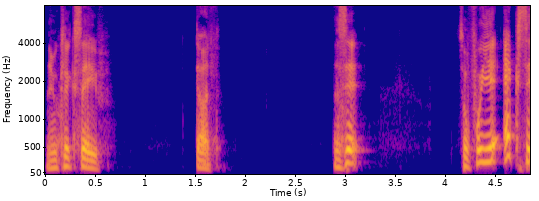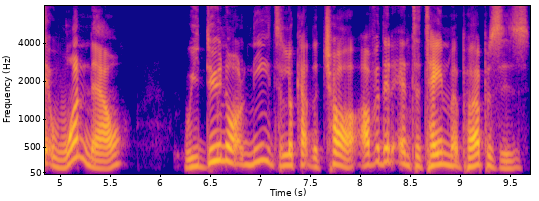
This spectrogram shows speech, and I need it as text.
Then we click save. Done. That's it. So for your exit one now, we do not need to look at the chart other than entertainment purposes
